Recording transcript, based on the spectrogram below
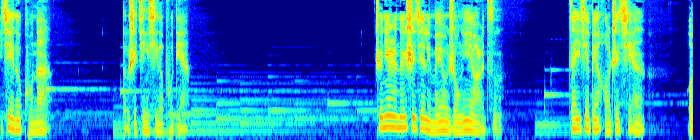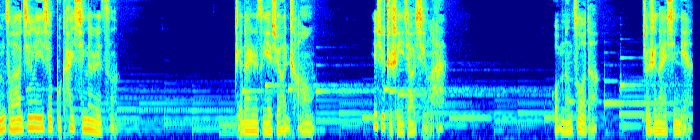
切的苦难都是惊喜的铺垫。成年人的世界里没有容易二字，在一切变好之前，我们总要经历一些不开心的日子。这段日子也许很长，也许只是一觉醒来。我们能做的，就是耐心点，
